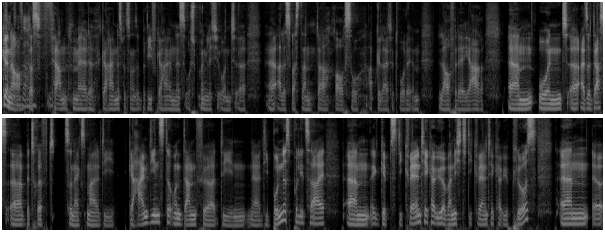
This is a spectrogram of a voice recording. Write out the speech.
genau, das Fernmeldegeheimnis bzw. Briefgeheimnis ursprünglich und äh, äh, alles, was dann daraus so abgeleitet wurde im Laufe der Jahre. Ähm, und äh, also das äh, betrifft zunächst mal die Geheimdienste und dann für die, äh, die Bundespolizei ähm, gibt es die Quellen-TKÜ, aber nicht die Quellen-TKÜ Plus. Ähm, äh,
